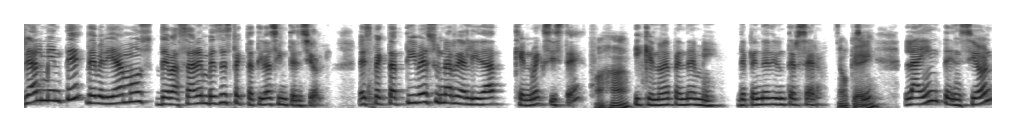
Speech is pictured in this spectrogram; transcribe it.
realmente deberíamos de basar en vez de expectativas intención. La expectativa es una realidad que no existe y que no depende de mí, depende de un tercero. Ok. La intención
